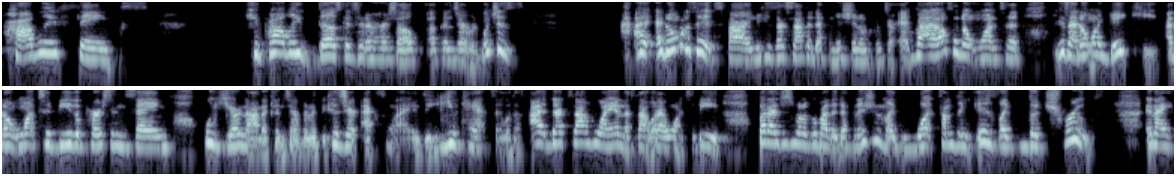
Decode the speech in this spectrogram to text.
probably thinks she probably does consider herself a conservative, which is I, I don't want to say it's fine because that's not the definition of concern. Eh, but I also don't want to because I don't want to gatekeep. I don't want to be the person saying, "Well, you're not a conservative because you're X, Y, and Z. You can't sit with us." I, that's not who I am. That's not what I want to be. But I just want to go by the definition, like what something is, like the truth. And I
